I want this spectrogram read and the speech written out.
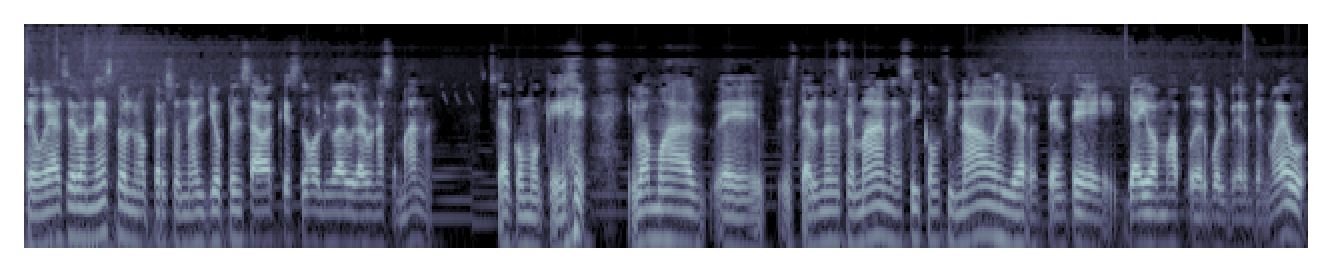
te voy a ser honesto, en lo personal yo pensaba que esto solo iba a durar una semana. O sea, como que íbamos a eh, estar una semana así confinados y de repente ya íbamos a poder volver de nuevo.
